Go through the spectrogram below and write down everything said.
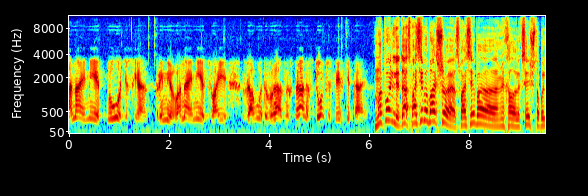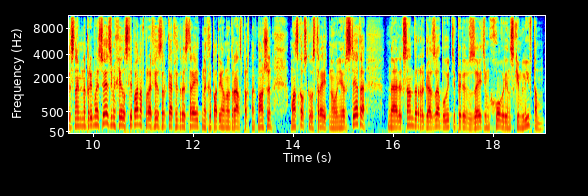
она имеет, ну, Отис, я, к примеру, она имеет свои заводы в разных странах, в том числе и в Китае. Мы поняли, да. Спасибо большое. Спасибо, Михаил Алексеевич, что были с нами на прямой связи. Михаил Степанов, профессор кафедры строительных и подъемно-транспортных машин Московского строительного университета. Александр Рогоза будет теперь за этим ховринским лифтом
